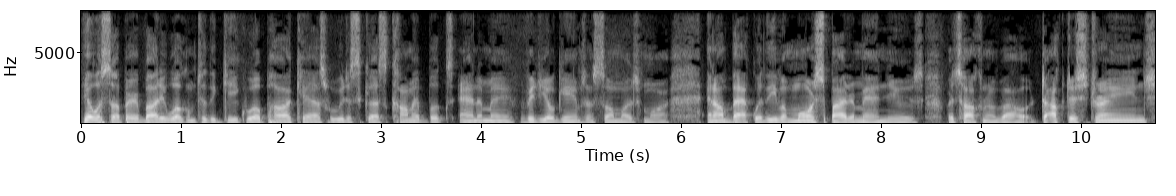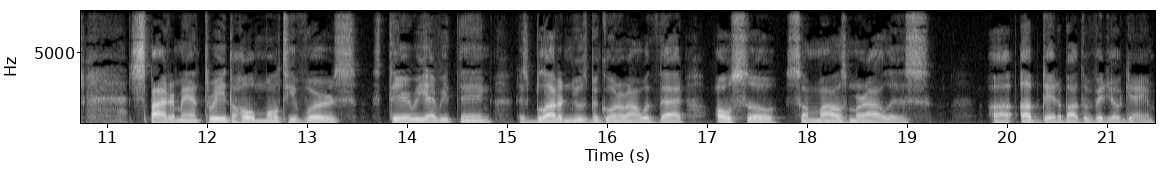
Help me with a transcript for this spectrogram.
Yo, what's up, everybody? Welcome to the Geek World Podcast, where we discuss comic books, anime, video games, and so much more. And I'm back with even more Spider Man news. We're talking about Doctor Strange, Spider Man 3, the whole multiverse theory, everything. There's a lot of news been going around with that. Also, some Miles Morales uh, update about the video game.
